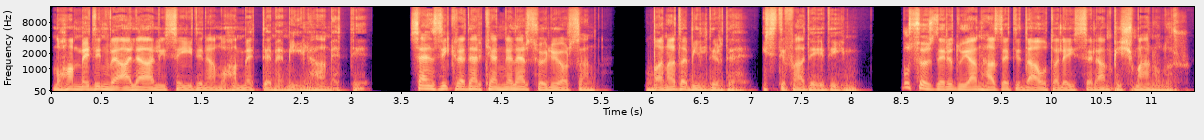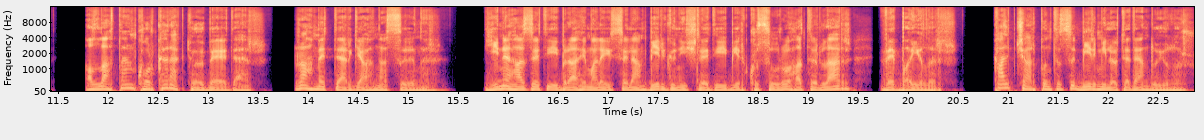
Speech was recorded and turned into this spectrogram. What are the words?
Muhammedin ve ala ali seyyidina Muhammed dememi ilham etti. Sen zikrederken neler söylüyorsan bana da bildir de istifade edeyim. Bu sözleri duyan Hazreti Davut aleyhisselam pişman olur. Allah'tan korkarak tövbe eder. Rahmet dergahına sığınır. Yine Hazreti İbrahim aleyhisselam bir gün işlediği bir kusuru hatırlar ve bayılır. Kalp çarpıntısı bir mil öteden duyulur.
